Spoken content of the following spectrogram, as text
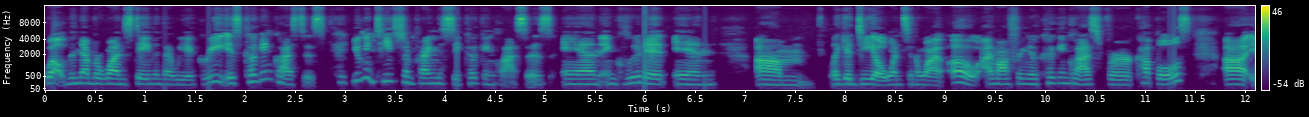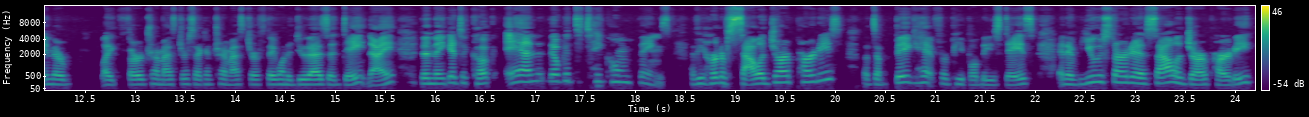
Well, the number one statement that we agree is cooking classes. You can teach some pregnancy cooking classes and include it in um, like a deal once in a while. Oh, I'm offering a cooking class for couples uh, in their like third trimester, second trimester, if they want to do that as a date night, then they get to cook and they'll get to take home things. Have you heard of salad jar parties? That's a big hit for people these days. And if you started a salad jar party,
